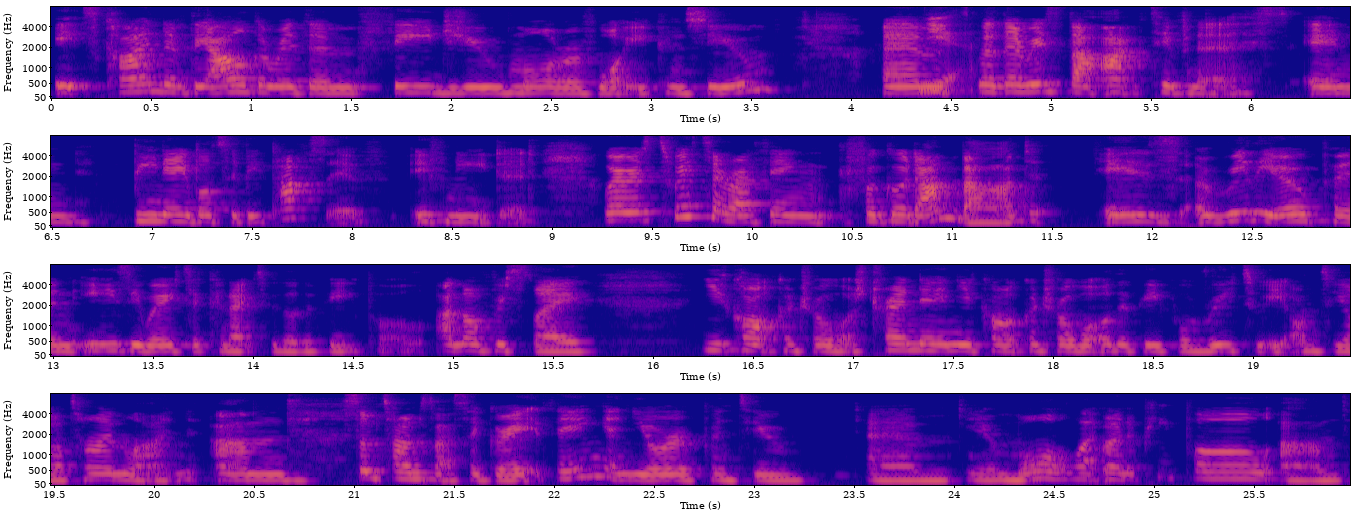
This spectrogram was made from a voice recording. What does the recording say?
it's kind of the algorithm feeds you more of what you consume. Um, yeah. So there is that activeness in being able to be passive if needed. Whereas Twitter, I think, for good and bad, is a really open, easy way to connect with other people. And obviously, you can't control what's trending, you can't control what other people retweet onto your timeline. And sometimes that's a great thing, and you're open to um, you know, more like-minded people, and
